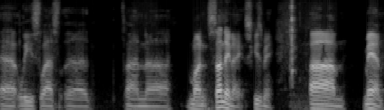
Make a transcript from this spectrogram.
at least last uh, on uh, Mon- Sunday night. Excuse me, um, man.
